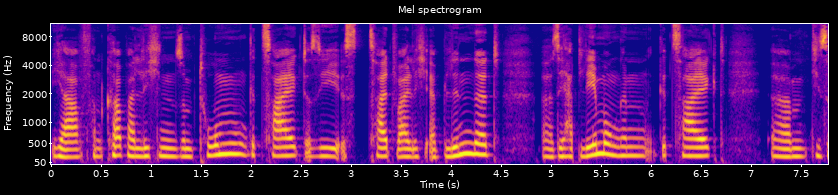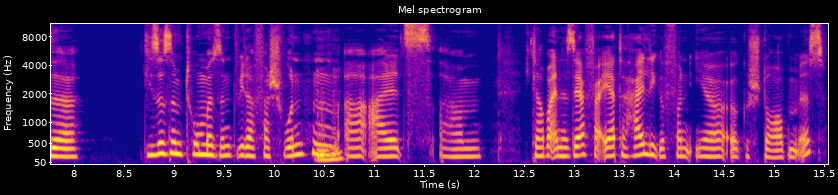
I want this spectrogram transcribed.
ja von körperlichen Symptomen gezeigt. Sie ist zeitweilig erblindet, äh, sie hat Lähmungen gezeigt. Ähm, diese diese Symptome sind wieder verschwunden, mhm. äh, als ähm, ich glaube eine sehr verehrte Heilige von ihr äh, gestorben ist.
